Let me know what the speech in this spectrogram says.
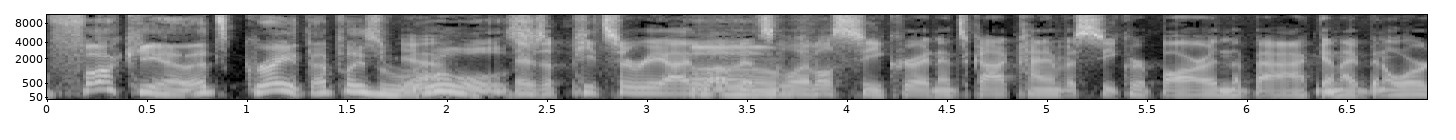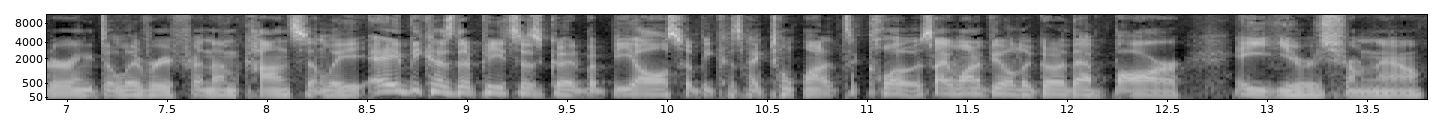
Fuck yeah, that's great. That place Yeah. rules. There's a pizzeria I love. it's a Um, little secret, and it's got kind of a secret bar in the back. And I've been ordering delivery from them constantly. A because their pizza's good, but B also because I don't want it to close. I want to be able to go to that bar eight years from now.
